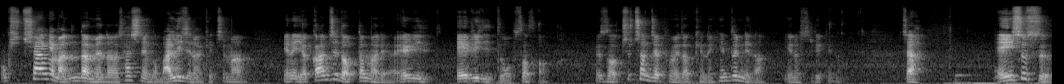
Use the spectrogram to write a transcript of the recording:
혹시 취향에 맞는다면 사시는 거 말리진 않겠지만 얘는 역시 간지도 없단 말이에요. LED, LED도 없어서 그래서 추천 제품에 넣기는 힘듭니다. 이노 3D는 자 에이수스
